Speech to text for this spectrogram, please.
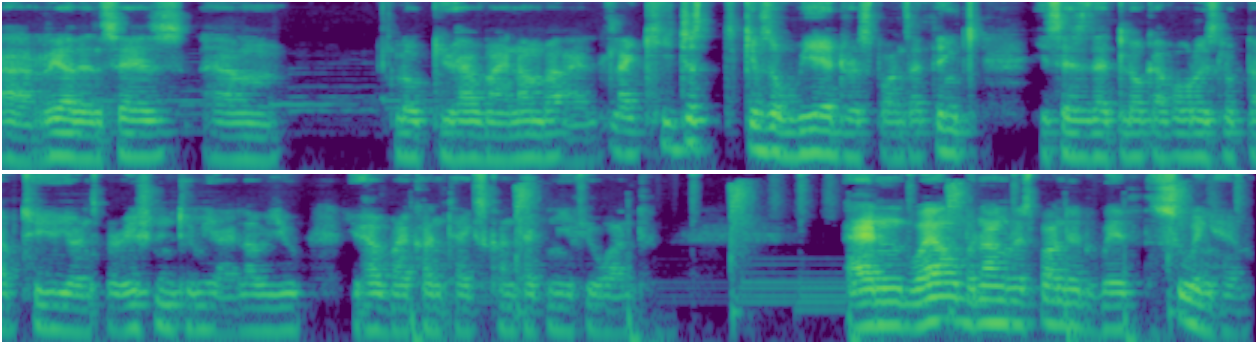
Uh, Rea then says, um, "Look, you have my number." I, like he just gives a weird response. I think he says that, "Look, I've always looked up to you. You're inspiration to me. I love you. You have my contacts. Contact me if you want." And well, Bonang responded with suing him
